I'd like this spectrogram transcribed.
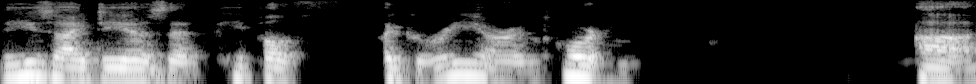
these ideas that people agree are important, uh,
